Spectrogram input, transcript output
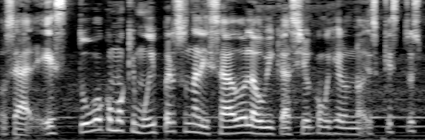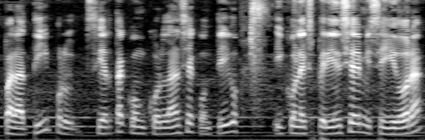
o sea, estuvo como que muy personalizado la ubicación, como dijeron, no, es que esto es para ti por cierta concordancia contigo y con la experiencia de mi seguidora,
